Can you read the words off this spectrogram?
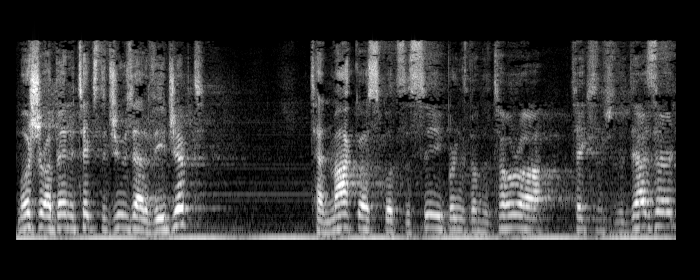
Moshe Rabbeinu takes the Jews out of Egypt. Ten splits the sea, brings them the Torah, takes them to the desert.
